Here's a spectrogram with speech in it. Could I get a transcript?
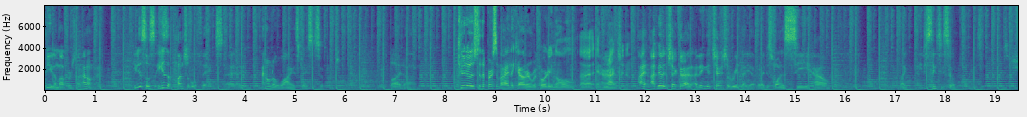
beat him up or something. I don't know. He just looks. He has a punchable face. I, I, I don't know why his face is so punchable. But um, Kudos to the person behind the counter recording the whole uh, interaction. I, I've got to check that out. I didn't get a chance to read that yet, but I just want to see how. Like he just thinks he's so important. He's a, piece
